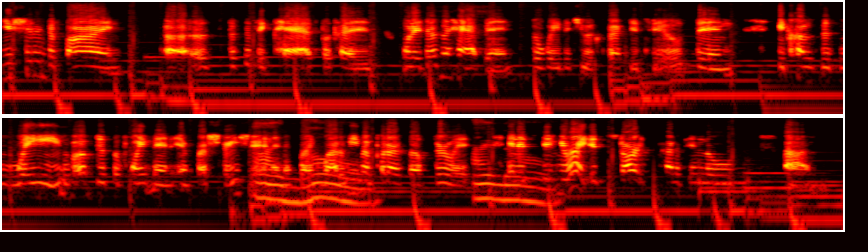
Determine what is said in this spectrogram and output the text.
you shouldn't define uh, a specific path because when it doesn't happen the way that you expect it to, then it comes this wave of disappointment and frustration. I and it's like, why do we know. even put ourselves through it? And, know. it's, and you're right, it starts kind of in those um,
